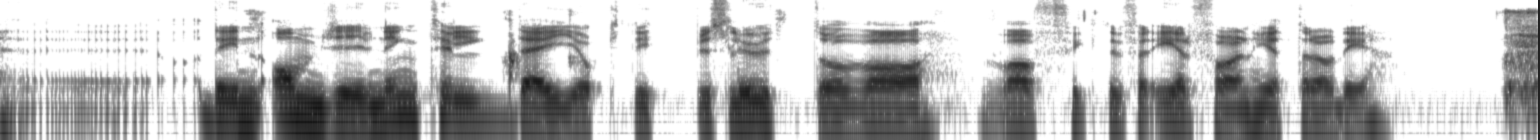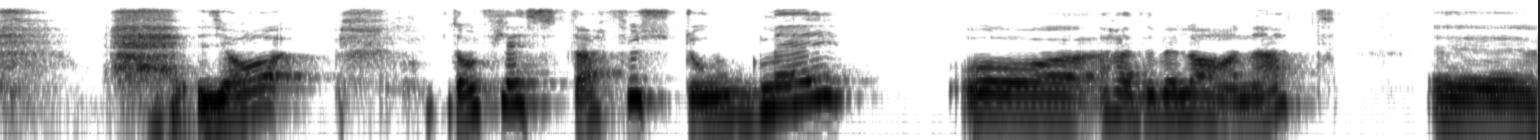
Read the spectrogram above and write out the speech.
eh, din omgivning till dig och ditt beslut och vad, vad fick du för erfarenheter av det? Ja, de flesta förstod mig och hade väl anat. Eh,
